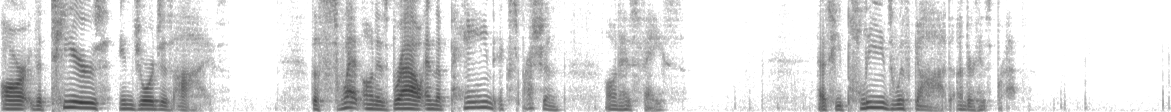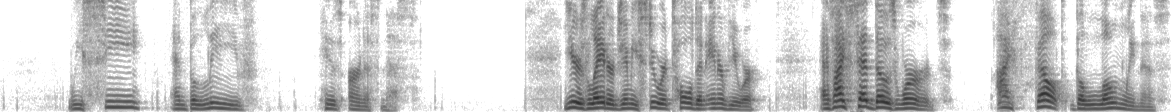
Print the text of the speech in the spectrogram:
are the tears in George's eyes, the sweat on his brow, and the pained expression on his face as he pleads with God under his breath. We see and believe his earnestness. Years later, Jimmy Stewart told an interviewer, As I said those words, I felt the loneliness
